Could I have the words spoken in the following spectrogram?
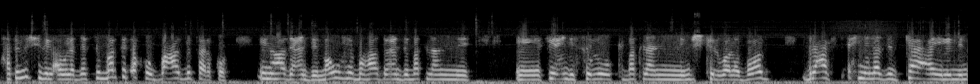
حتمشي بالأولاد بس مرات الأخوة بعض بفرقوا. انه هذا عنده موهبة هذا عنده مثلا آه، في عندي سلوك مثلا مشكل ولا بعد بالعكس إحنا لازم كعائلة من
